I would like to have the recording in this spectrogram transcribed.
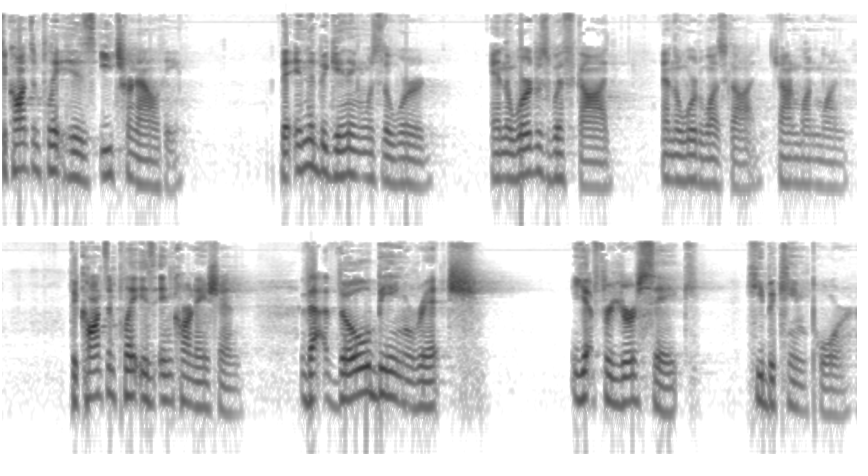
To contemplate his eternality. That in the beginning was the Word, and the Word was with God, and the Word was God. John 1 1. To contemplate his incarnation. That though being rich, Yet for your sake, he became poor.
